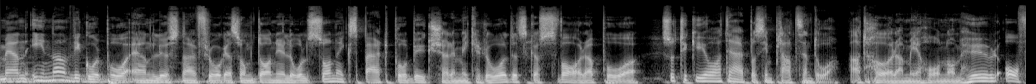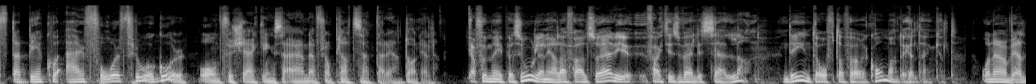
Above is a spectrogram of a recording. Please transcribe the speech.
Men innan vi går på en lyssnarfråga som Daniel Olsson, expert på Byggkeramikrådet, ska svara på så tycker jag att det är på sin plats ändå att höra med honom hur ofta BKR får frågor om försäkringsärenden från platssättare. Daniel? Ja, för mig personligen i alla fall så är det ju faktiskt väldigt sällan. Det är inte ofta förekommande helt enkelt. Och när de väl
